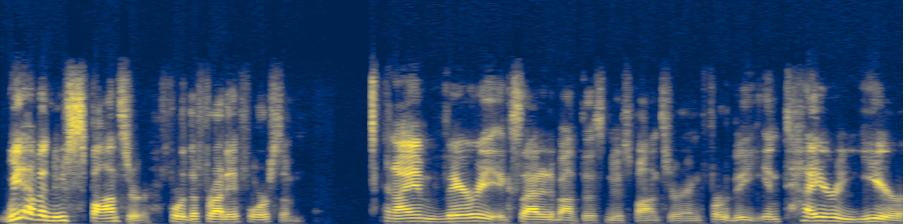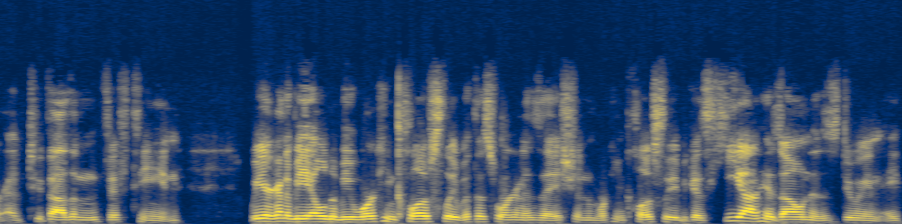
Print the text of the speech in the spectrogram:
we have a new sponsor for the Friday Foursome, and I am very excited about this new sponsor. And for the entire year of 2015, we are going to be able to be working closely with this organization, working closely because he on his own is doing a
